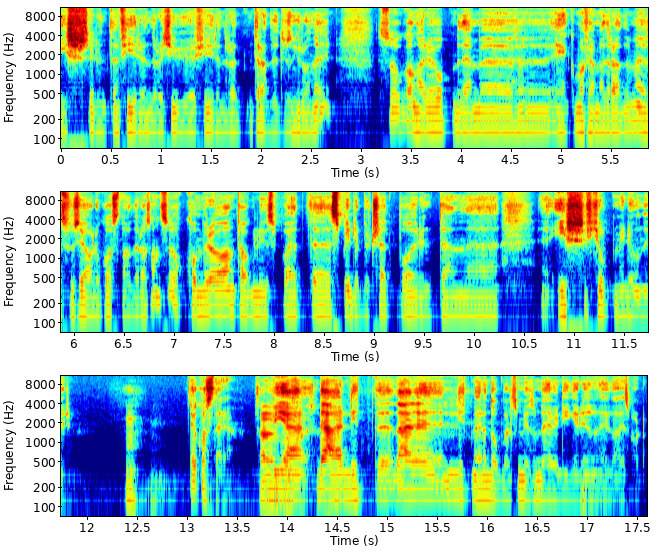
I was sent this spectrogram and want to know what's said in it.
ish rundt en 420 430 000 kroner. Så ganger du opp med det med eh, 1,35 med sosiale kostnader og sånn, så kommer du antageligvis på et uh, spillebudsjett på rundt en uh, ish 14 millioner. Det koster det. Det Vi er, det, er litt, det er litt mer enn dobbelt så mye som det vi ligger i i dag i Sparta.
